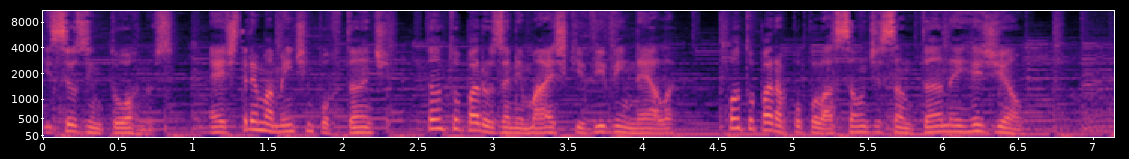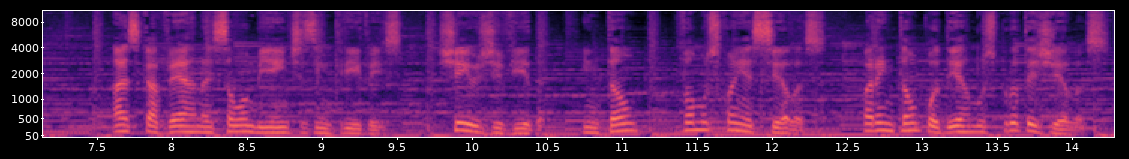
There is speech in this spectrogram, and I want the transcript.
e seus entornos é extremamente importante, tanto para os animais que vivem nela, quanto para a população de Santana e região. As cavernas são ambientes incríveis, cheios de vida, então, vamos conhecê-las, para então podermos protegê-las.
